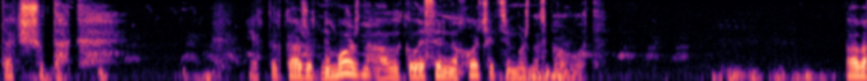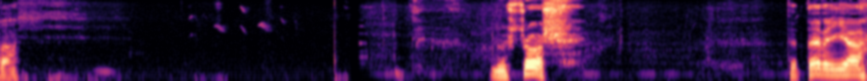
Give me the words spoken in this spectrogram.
Так що так. Як то кажуть, не можна, але коли сильно хочеться, можна спробувати. Добре. Ну що ж, тепер я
